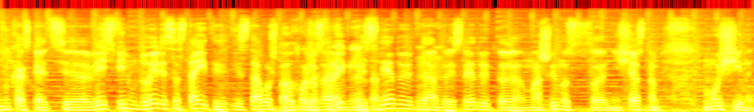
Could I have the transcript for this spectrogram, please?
ну, как сказать, э, весь фильм «Дуэли» состоит из, из того, что вот грузовик преследует, mm-hmm. да, преследует э, машину с несчастным мужчиной.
